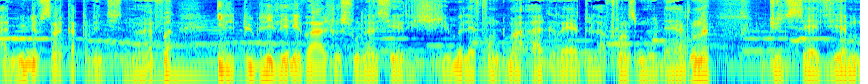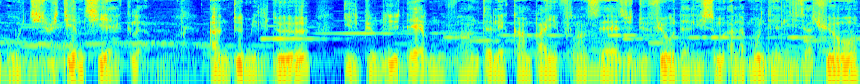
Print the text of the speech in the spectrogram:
En 1999, il publie l'élevage sous l'Ancien Régime, les fondements agraires de la France moderne, du 16e au 18e siècle. En 2002, il publie Terre mouvante, les campagnes françaises du féodalisme à la mondialisation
